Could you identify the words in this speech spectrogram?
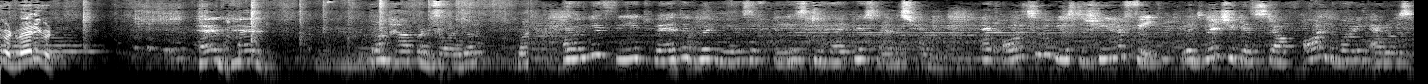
good, very good. Help, help. What happened, soldier? On your feet, wear the good news of peace to help you stand strong. and also use the shield of faith with which you can stop all the burning arrows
